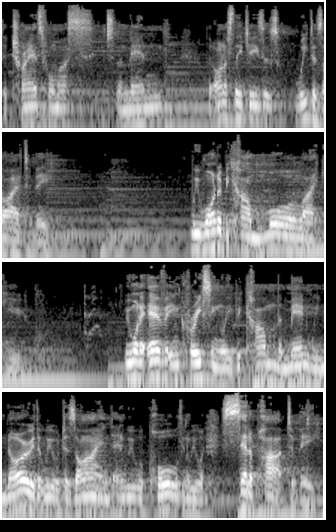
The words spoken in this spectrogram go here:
to transform us into the men that honestly, Jesus, we desire to be. We want to become more like you. We want to ever increasingly become the men we know that we were designed and we were called and we were set apart to be.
